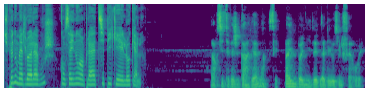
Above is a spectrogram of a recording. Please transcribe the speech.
Tu peux nous mettre l'eau à la bouche? Conseille-nous un plat typique et local. Alors, si tu es végétarienne, c'est pas une bonne idée d'aller aux îles Féroé,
